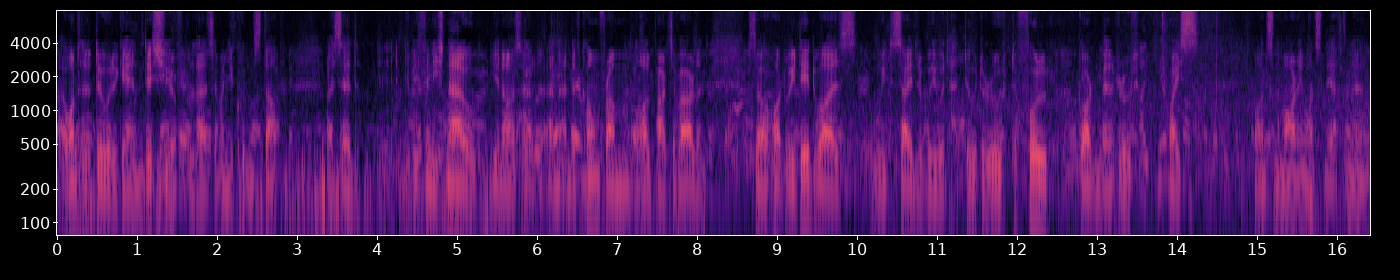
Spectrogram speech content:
I wanted to do it again this year for the lads, and when you couldn't stop, I said, to be finished now, you know, so, and, and they've come from all parts of Ireland. So what we did was we decided we would do the route, the full Gordon Bennett route, twice, once in the morning, once in the afternoon.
